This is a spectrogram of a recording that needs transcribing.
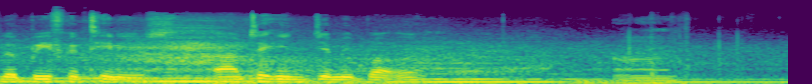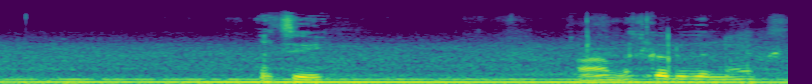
The beef continues. I'm taking Jimmy Butler. Um, let's see. Um, let's go to the next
